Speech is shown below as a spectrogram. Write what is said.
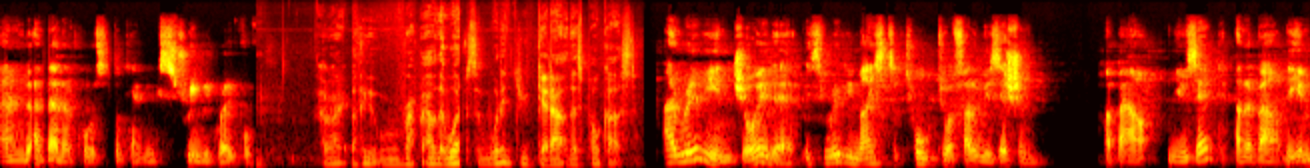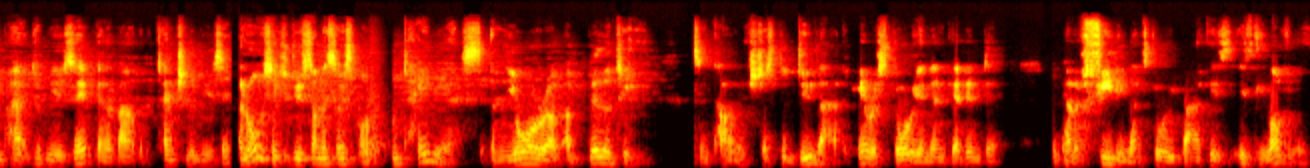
And, and then, of course, became extremely grateful. All right. I think we'll wrap it up So, what did you get out of this podcast? I really enjoyed it. It's really nice to talk to a fellow musician about music and about the impact of music and about the potential of music, and also to do something so spontaneous. And your uh, ability is encouraged just to do that, hear a story, and then get into the kind of feeding that story back is, is lovely.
